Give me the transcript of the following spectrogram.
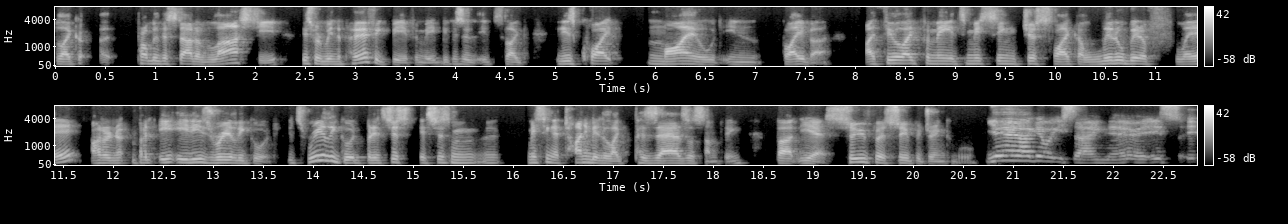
like uh, probably the start of last year, this would have been the perfect beer for me because it, it's like it is quite mild in flavor. I feel like for me, it's missing just like a little bit of flair. I don't know, but it, it is really good. It's really good, but it's just it's just m- missing a tiny bit of like pizzazz or something. But yeah, super super drinkable. Yeah, I get what you're saying there. It's it,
